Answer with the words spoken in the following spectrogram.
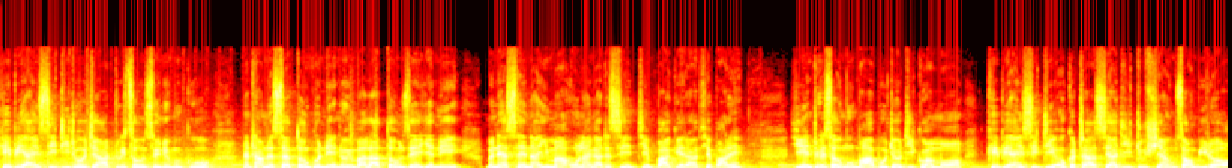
KPICD တို့အကြားတွေ့ဆုံဆွေးနွေးမှုကို2023ခုနှစ်နိုဝင်ဘာလ30ရက်နေ့မနက်10:00နာရီမှာအွန်လိုင်းကတဆင့်ကျင်းပခဲ့တာဖြစ်ပါတယ်။ရင်းတွေ့ဆုံမှုမှာဗိုလ်ချုပ်ကြီးကွမ်မော် KPICD ဥက္ကဋ္ဌဆရာကြီးတူရှန်ဦးဆောင်ပြီးတော့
